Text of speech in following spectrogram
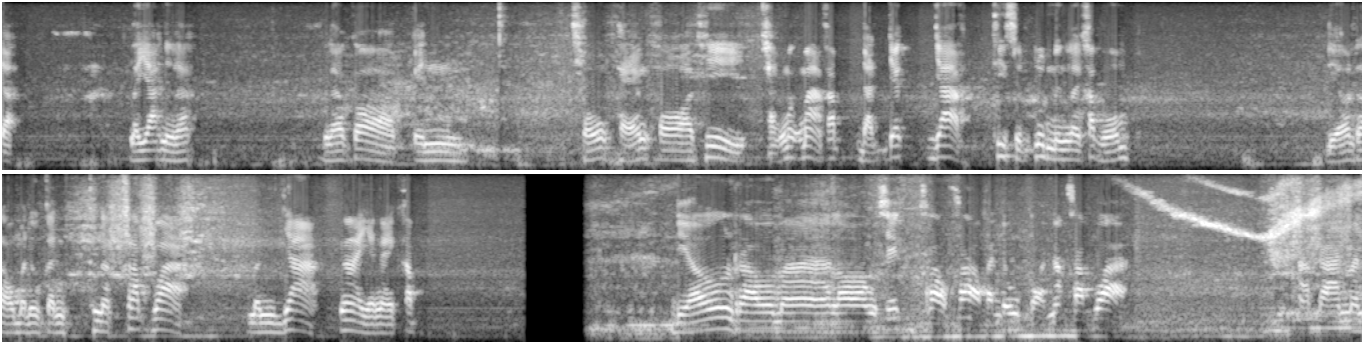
จะระยะหนึ่งแล้ว แล้วก็เป็น โชคแผงคอที่แข็งมากๆครับ ดัดแยกยากที่สุดรุ่นหนึ่งเลยครับผม เดี๋ยวเรามาดูกันนะครับว่ามันยากง่ายยังไงครับ เดี๋ยวเรามาลองเช็คคร่าวๆกันดูก่อนนะครับว่า อาการมัน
